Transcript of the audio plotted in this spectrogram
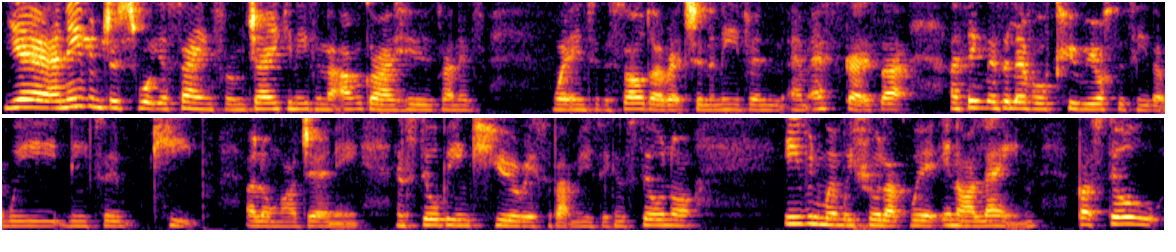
Yeah, and even just what you're saying from Jake and even that other guy who kind of went into the soul direction and even um, Eska is that I think there's a level of curiosity that we need to keep along our journey and still being curious about music and still not, even when we feel like we're in our lane, but still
